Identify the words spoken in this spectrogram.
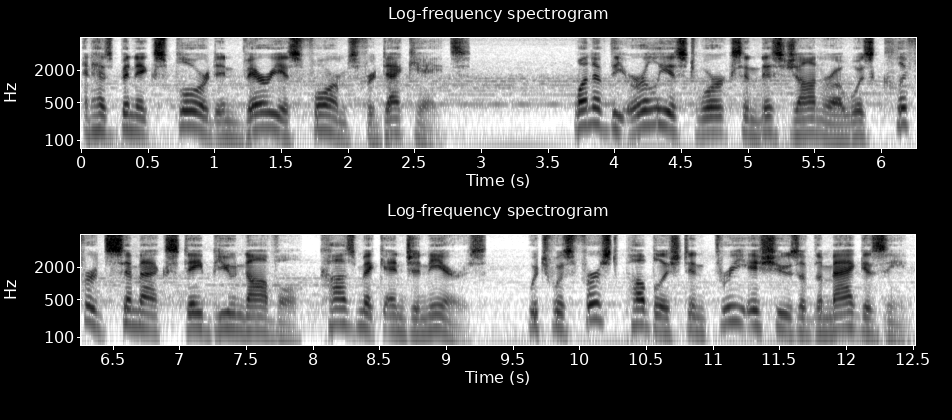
and has been explored in various forms for decades. One of the earliest works in this genre was Clifford Simak's debut novel, Cosmic Engineers, which was first published in three issues of the magazine,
